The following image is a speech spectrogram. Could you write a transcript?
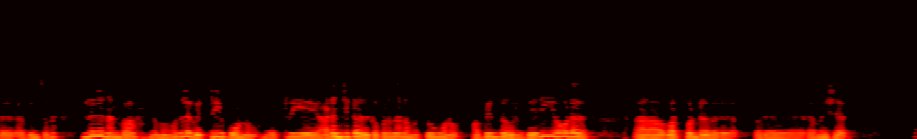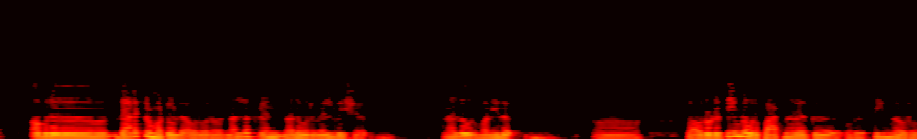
சார் அப்படின்னு சொன்னால் இல்லை இல்லை நண்பா நம்ம முதல்ல வெற்றியை போடணும். வெற்றியை அடைஞ்சிட்டு அதுக்கப்புறம் தான் நம்ம தூங்கணும். அப்படின்ற ஒரு வெறியோட ஒர்க் பண்ணுறவர் ஒரு ரமேஷ் சார் அவர் டேரக்டர் மட்டும் இல்லை. அவர் ஒரு நல்ல ஃப்ரெண்ட் நல்ல ஒரு வெல்விஷர் நல்ல ஒரு மனிதர். ஸோ அவரோட டீமில் ஒரு பார்ட்னராக இருக்குது. ஒரு டீமில் ஒரு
